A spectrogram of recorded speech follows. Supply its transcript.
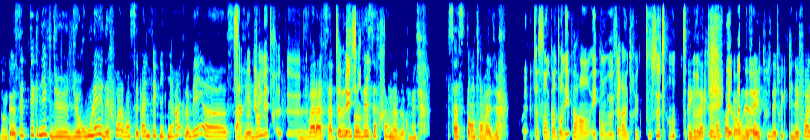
Donc cette technique du, du rouler, des fois, bon c'est pas une technique miracle, mais ça, ça réduit. Voilà, ça peut sauver certains meubles, on va dire. Ça se tente, on va dire. de toute façon, quand on est parent et qu'on veut faire un truc, tout se tente. Exactement, je crois qu'on essaye tous des trucs. Puis des fois,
